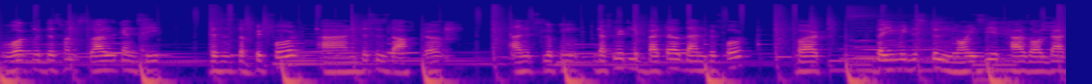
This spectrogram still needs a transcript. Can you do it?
worked with this one. So as you can see this is the before and this is the after. And it's looking definitely better than before but the image is still noisy. It has all that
